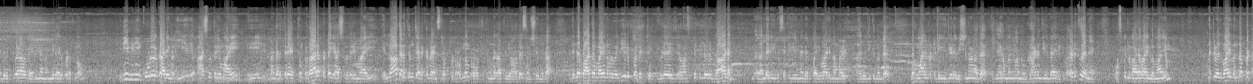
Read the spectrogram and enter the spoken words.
എന്റെ വ്യക്തിപരമായ പേരിൽ ഞാൻ നന്ദി രേഖപ്പെടുത്തുന്നു. ഇനിയും ഇനിയും കൂടുതൽ കാര്യങ്ങൾ ഈ ആശുപത്രിയുമായി ഈ മണ്ഡലത്തിലെ ഏറ്റവും പ്രധാനപ്പെട്ട ഈ ആശുപത്രിയുമായി എല്ലാ തരത്തിലും ചേലക്കര ലയൻസ് ക്ലബ് തുടർന്നും പ്രവർത്തിക്കുമെന്ന കാര്യത്തിൽ യാതൊരു സംശയവുമില്ല. ഇതിന്റെ ഭാഗമായി നമ്മൾ വലിയൊരു പ്രൊജക്റ്റ് ഇവിടെ ഹോസ്പിറ്റലിലെ ഒരു ഗാർഡൻ നല്ല രീതിയിൽ സെറ്റ് ചെയ്യുന്നതിന്റെ ഒരു പരിപാടി നമ്മൾ ആലോചിക്കുന്നുണ്ട്. ബഹുമാനപ്പെട്ട ഡി ജിയുടെ വിഷനാണത്. അദ്ദേഹം വന്ന് വന്ന് ഉദ്ഘാടനം ചെയ്തതായിരിക്കും. അതടുത്ത് തന്നെ ഹോസ്പിറ്റൽ ഭാരവാഹികളുമായും മറ്റു ഇതുമായി ബന്ധപ്പെട്ട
